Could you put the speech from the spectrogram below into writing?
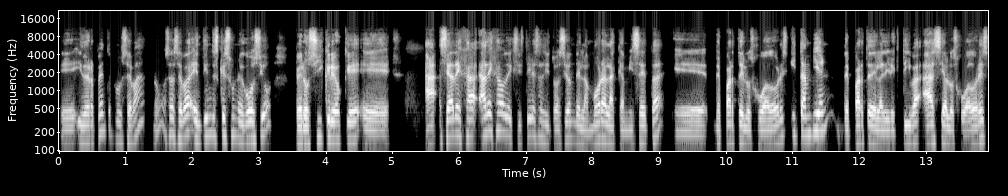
eh, y de repente, pues se va, ¿no? O sea, se va, entiendes que es un negocio, pero sí creo que eh, ha, se ha, deja, ha, dejado de existir esa situación del amor a la camiseta eh, de parte de los jugadores y también de parte de la directiva hacia los jugadores,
